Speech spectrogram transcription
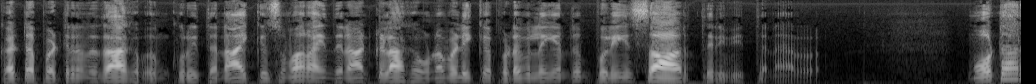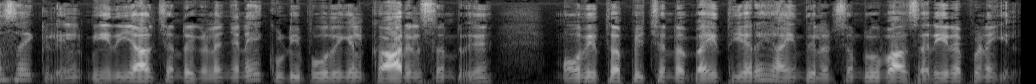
கட்டப்பட்டிருந்ததாகவும் குறித்த நாய்க்கு சுமார் ஐந்து நாட்களாக உணவளிக்கப்படவில்லை என்றும் போலீசார் தெரிவித்தனர். மோட்டார் சைக்கிளில் மீதியால் சென்ற இளைஞனை குடிபோதையில் காரில் சென்று மோதி தப்பிச் சென்ற வைத்தியரை ஐந்து லட்சம் ரூபாய் சரீரப்பிணையில்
